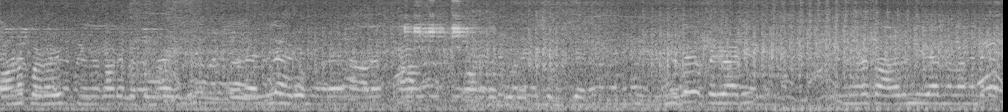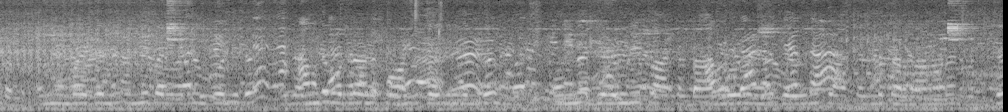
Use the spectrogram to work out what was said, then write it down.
ഓണപ്പടവും നിങ്ങൾക്ക് അവിടെ കിട്ടുന്നതായിരിക്കും എല്ലാവരും നാളെ ആ ഓണസദ്യയിലേക്ക് ക്ഷണിക്കുകയാണ്. ഇന്നത്തെ പരിപാടി നിങ്ങളെ സ്വാഗതം ചെയ്യാന്നുള്ളതാണ് എന്റെ കർത്തവ്യം. അതിന് മുമ്പായിട്ട് തന്നെ ഇന്ന് പരിപാടി നമുക്ക് വേണ്ടിയിട്ട് രണ്ട് കൂട്ടരാണ് സ്പോൺസർ ചെയ്തിരിക്കുന്നത്. ഒന്ന് ഗൗരി പ്ലാക്കൽ ബാംഗ്ലൂരിലുള്ള ഗൗരി പ്ലാക്കലിന്റെ പിറന്നാളിനോടനുബന്ധിച്ച്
